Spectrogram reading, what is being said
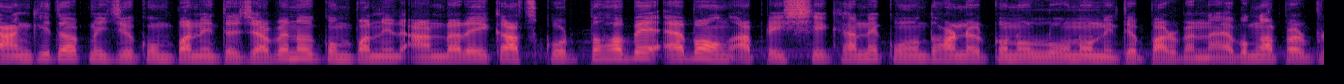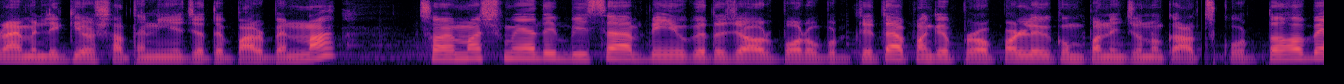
কাঙ্ক্ষিত আপনি যে কোম্পানিতে যাবেন, ওই কোম্পানির আন্ডারেই কাজ করতে হবে এবং আপনি সেখানে কোনো ধরনের কোনো লোনও নিতে পারবেন না এবং আপনার কেউ সাথে নিয়ে যেতে পারবেন না। ছয় মাস মেয়াদি ভিসা আপনি ইউকেতে যাওয়ার পরবর্তীতে আপনাকে প্রপারলি ওই কোম্পানির জন্য কাজ করতে হবে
